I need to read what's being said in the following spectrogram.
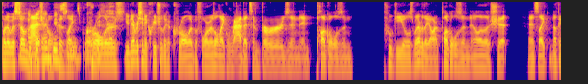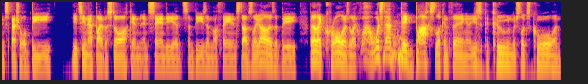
But it was so magical because like crawlers, you'd never seen a creature like a crawler before. It was all like rabbits and birds and and puggles and poogiels, whatever they are, puggles and, and all other shit. And it's like nothing special. A bee, you'd seen that by Bastok and and Sandy and some bees and La Theine and stuff. It's like oh, there's a bee. But then, like crawlers were like, wow, what's that big box looking thing? And it uses a cocoon, which looks cool, and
